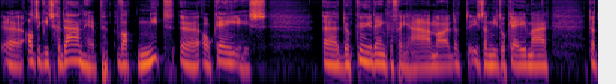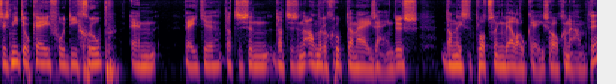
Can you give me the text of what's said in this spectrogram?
eh, als ik iets gedaan heb wat niet oké is, dan kun je denken van ja, maar dat is dan niet oké, maar dat is niet oké voor die groep. En weet je, dat is, een, dat is een andere groep dan wij zijn. Dus dan is het plotseling wel oké, zogenaamd. Hè?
